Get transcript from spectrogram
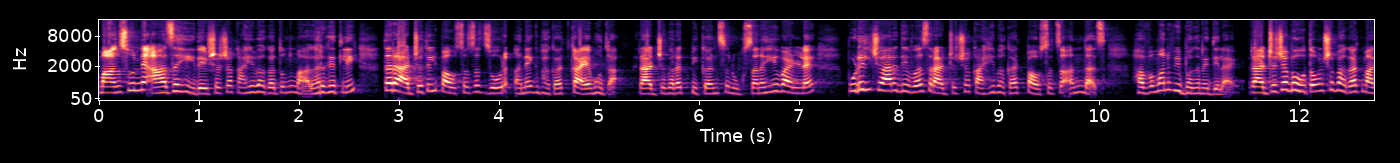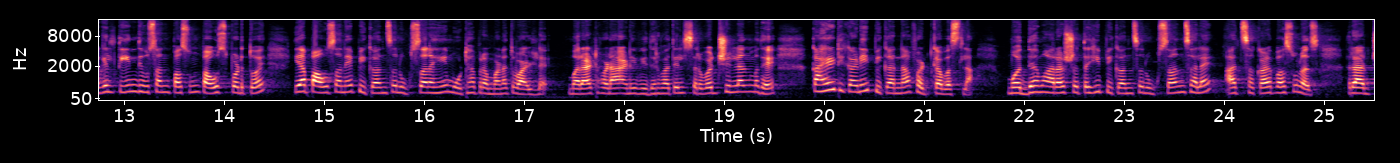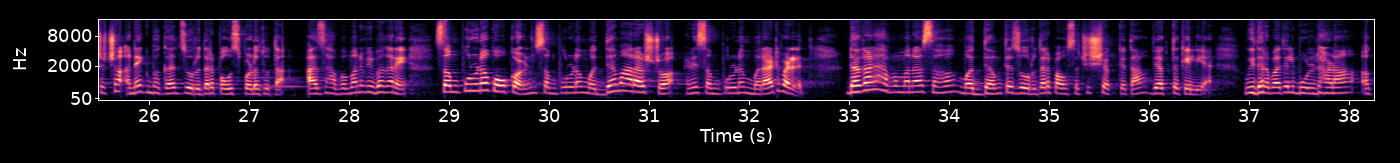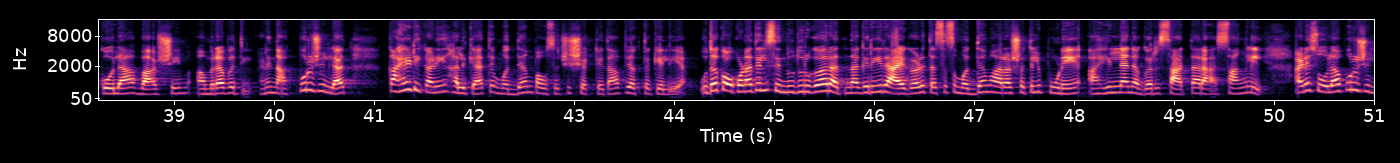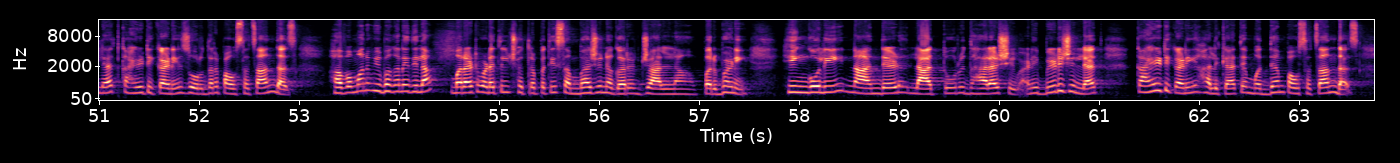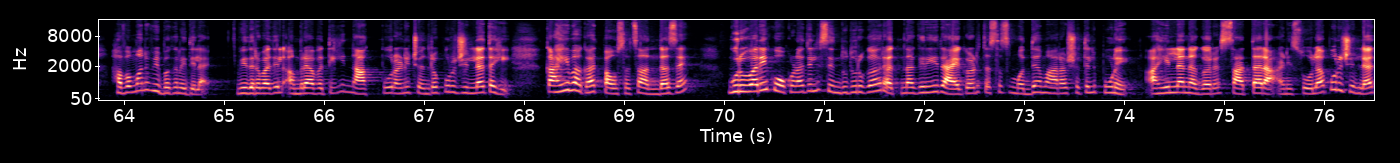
मान्सूनने आजही देशाच्या काही भागातून माघार घेतली तर राज्यातील पावसाचा जोर अनेक भागात कायम होता. राज्यभरात पिकांचं नुकसानही वाढलंय. पुढील चार दिवस राज्याच्या काही भागात पावसाचा अंदाज हवामान विभागाने दिलाय. राज्याच्या बहुतांश भागात मागील तीन दिवसांपासून पाऊस पडतोय. या पावसाने पिकांचं नुकसानही मोठ्या प्रमाणात वाढलंय. मराठवाडा आणि विदर्भातील सर्वच जिल्ह्यांमध्ये काही ठिकाणी पिकांना फटका बसला. मध्य महाराष्ट्रातही पिकांचं नुकसान झालंय. आज सकाळपासूनच राज्याच्या अनेक भागात जोरदार पाऊस पडत होता. आज हवामान विभागाने संपूर्ण कोकण संपूर्ण मध्य महाराष्ट्र आणि संपूर्ण मराठवाड्यात ढगाळ हवामानासह मध्यम ते जोरदार पावसाची शक्यता व्यक्त केली आहे. विदर्भातील बुलढाणा अकोला वाशिम अमरावती आणि नागपूर जिल्ह्यात काही ठिकाणी हलक्या ते मध्यम पावसाची शक्यता व्यक्त केली आहे. उद्या कोकणातील सिंधुदुर्ग रत्नागिरी रायगड तसंच मध्य महाराष्ट्रातील पुणे अहिल्यानगर सातारा सांगली आणि सोलापूर जिल्ह्यात काही ठिकाणी जोरदार पावसाचा अंदाज हवामान विभागाने दिला. मराठवाड्यातील छत्रपती संभाजीनगर जालना परभणी हिंगोली नांदेड लातूर धाराशिव आणि बीड जिल्ह्यात काही ठिकाणी हलक्या ते मध्यम पावसाचा अंदाज हवामान विभागाने दिलाय. विदर्भातील अमरावती नागपूर आणि चंद्रपूर जिल्ह्यातही काही भागात पावसाचा अंदाज आहे. गुरुवारी कोकणातील सिंधुदुर्ग रत्नागिरी रायगड तसंच मध्य महाराष्ट्रातील पुणे अहिल्यानगर सातारा आणि सोलापूर जिल्ह्यात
